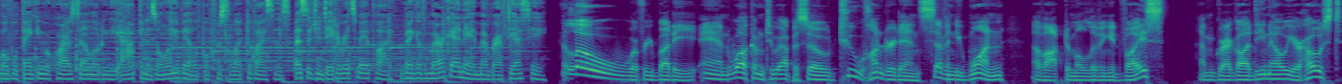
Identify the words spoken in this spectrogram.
Mobile banking requires downloading the app and is only available for select devices. Message and data rates may apply. Bank of America and a member FDIC. Hello, everybody, and welcome to episode 271 of Optimal Living Advice. I'm Greg Audino, your host.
